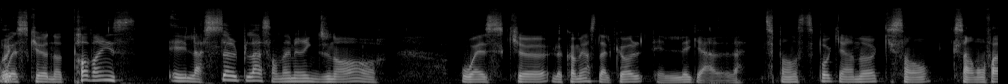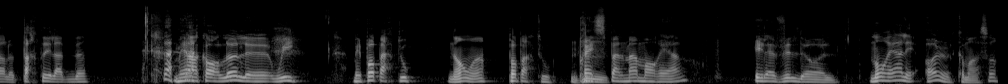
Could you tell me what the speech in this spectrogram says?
où est-ce que notre province est la seule place en Amérique du Nord où est-ce que le commerce d'alcool est légal. Tu penses pas qu'il y en a qui sont qui s'en vont faire le party là-dedans? Mais encore là, le, oui, mais pas partout. Non, hein? Pas partout. Mhm. Principalement Montréal et la ville de Hull. Montréal et Hall, comment ça?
